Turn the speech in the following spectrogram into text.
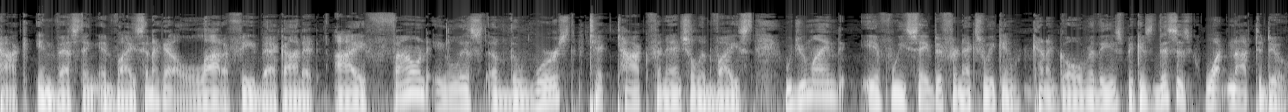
TikTok investing advice and I got a lot of feedback on it. I found a list of the worst TikTok financial advice. Would you mind if we saved it for next week and kind of go over these? Because this is what not to do.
